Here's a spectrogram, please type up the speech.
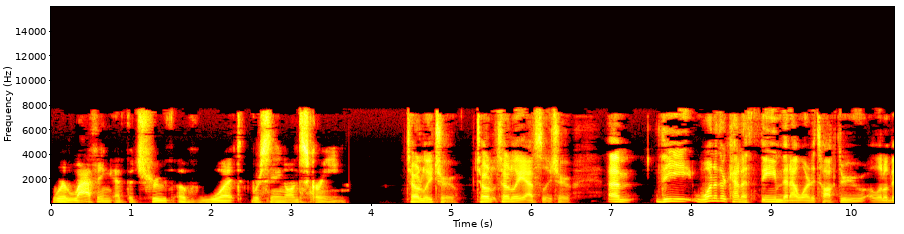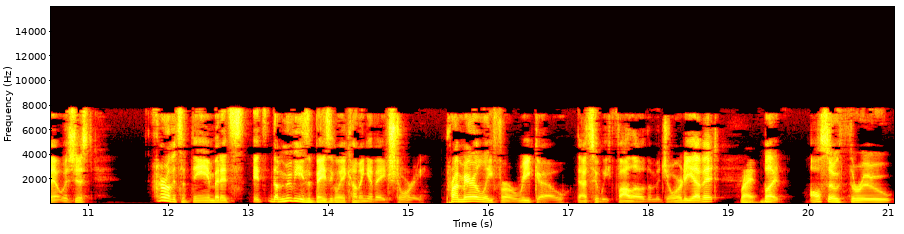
we're laughing at the truth of what we're seeing on screen. Totally true. Totally, totally, absolutely true. Um, the one other kind of theme that I wanted to talk through a little bit was just, I don't know if it's a theme, but it's, it's, the movie is basically a coming of age story. Primarily for Rico. That's who we follow the majority of it. Right. But also through,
